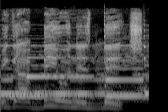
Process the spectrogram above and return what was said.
We got B on this bitch.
